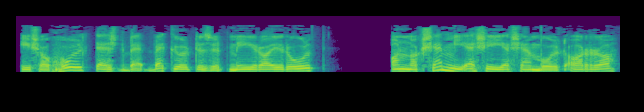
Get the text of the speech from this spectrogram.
és a holttestbe beköltözött mérajról, annak semmi esélye sem volt arra,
